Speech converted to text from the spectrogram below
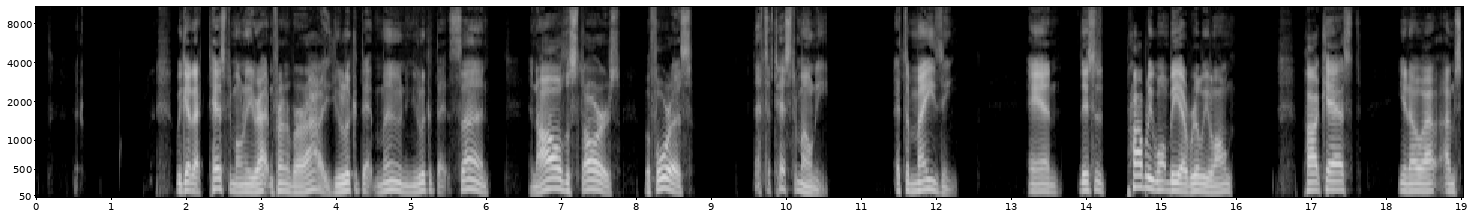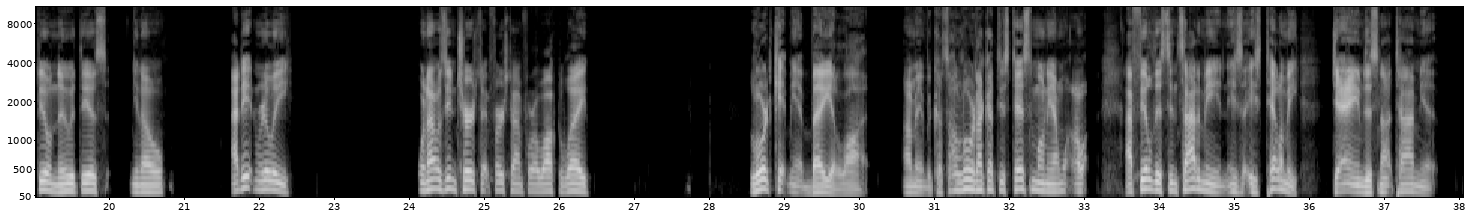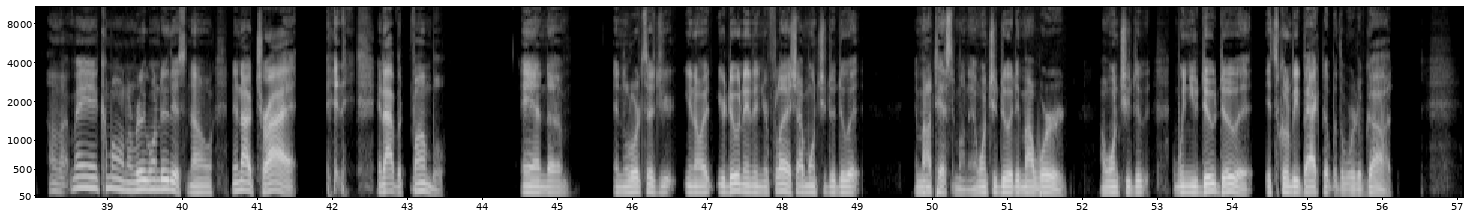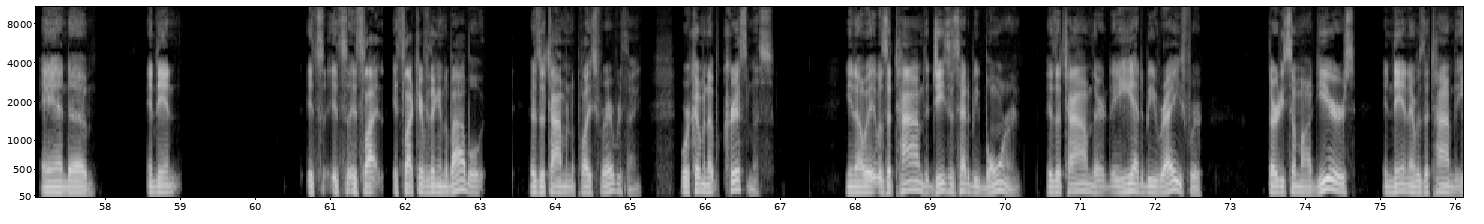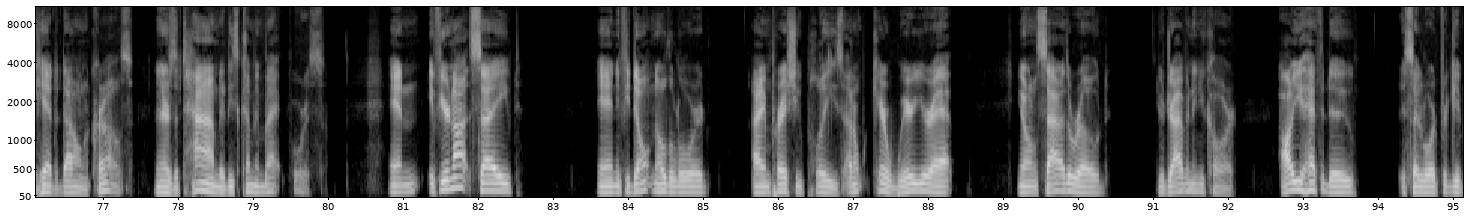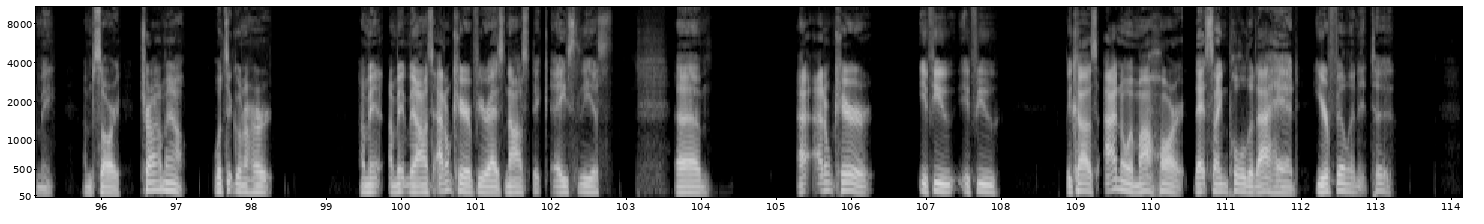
we got a testimony right in front of our eyes. You look at that moon and you look at that sun and all the stars before us. That's a testimony. That's amazing. And this is probably won't be a really long podcast. You know, I, I'm still new at this. You know, I didn't really, when I was in church that first time before I walked away, Lord kept me at bay a lot. I mean, because, oh, Lord, I got this testimony. I, I, I feel this inside of me. And he's, he's telling me, James, it's not time yet. I'm like, man, come on. I really want to do this. No. Then I'd try it and I would fumble. And um, And the Lord says, you, you know, you're doing it in your flesh. I want you to do it in my testimony. I want you to do it in my word. I want you to, when you do do it, it's going to be backed up with the word of God. And, uh, and then it's, it's, it's like, it's like everything in the Bible. There's a time and a place for everything. We're coming up Christmas. You know, it was a time that Jesus had to be born. It was a time that he had to be raised for 30 some odd years. And then there was a time that he had to die on a cross. And there's a time that he's coming back for us. And if you're not saved and if you don't know the Lord, I impress you, please. I don't care where you're at. You're on the side of the road. You're driving in your car. All you have to do is say, Lord, forgive me. I'm sorry. Try them out. What's it going to hurt? I mean, I mean, be honest. I don't care if you're agnostic, atheist. Um, I, I don't care if you if you because I know in my heart that same pull that I had, you're feeling it too.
